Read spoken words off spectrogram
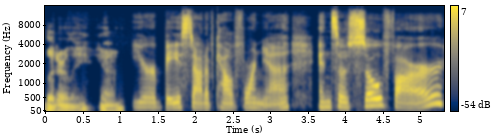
literally. Yeah. You're based out of California. And so, so far,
